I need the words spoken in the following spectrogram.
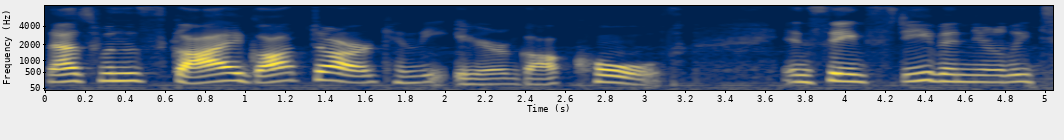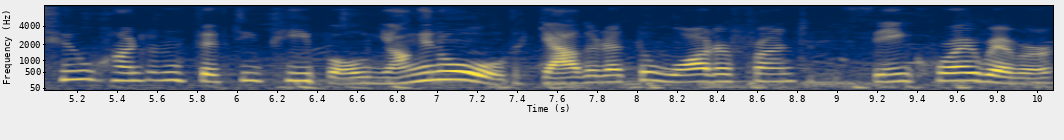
That's when the sky got dark and the air got cold. In St. Stephen, nearly 250 people, young and old, gathered at the waterfront St. Croix River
